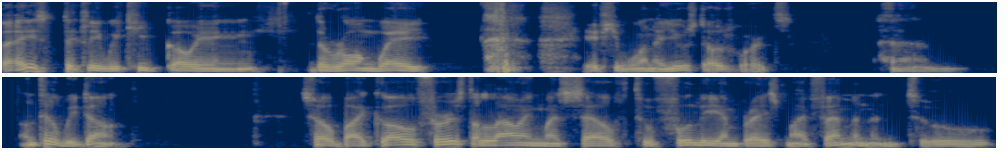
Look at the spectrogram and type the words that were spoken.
basically, we keep going the wrong way, if you want to use those words, um, until we don't. So, by go first allowing myself to fully embrace my feminine, to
